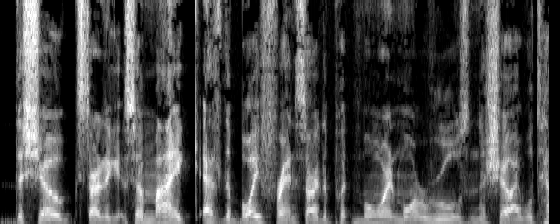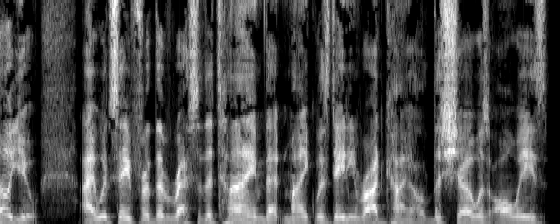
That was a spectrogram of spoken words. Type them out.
the show started to get, so Mike, as the boyfriend, started to put more and more rules in the show. I will tell you, I would say for the rest of the time that Mike was dating Rod Kyle, the show was always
